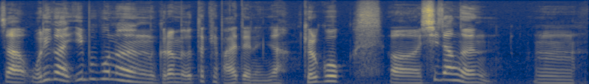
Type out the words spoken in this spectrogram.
자 우리가 이 부분은 그러면 어떻게 봐야 되느냐? 결국 어, 시장은 음, 자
